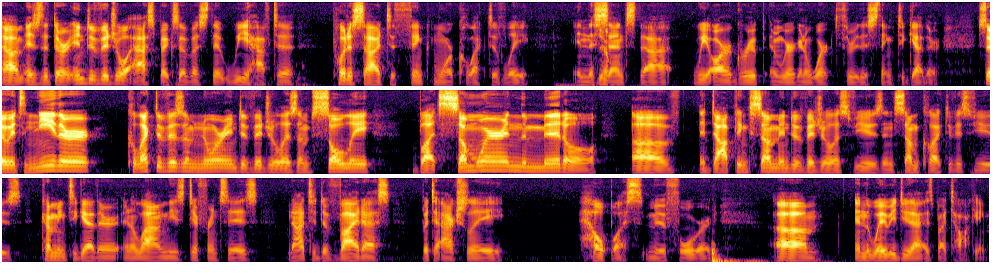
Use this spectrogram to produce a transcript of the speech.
um, is that there are individual aspects of us that we have to put aside to think more collectively in the Yep. sense that we are a group and we're going to work through this thing together so it's neither collectivism nor individualism solely but somewhere in the middle of adopting some individualist views and some collectivist views coming together and allowing these differences not to divide us but to actually help us move forward um, and the way we do that is by talking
